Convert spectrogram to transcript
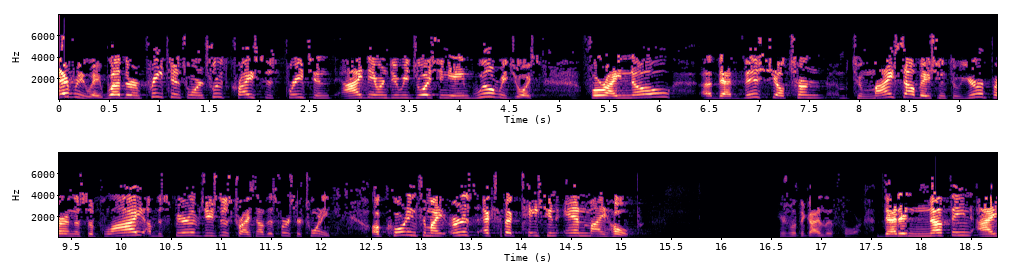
every way, whether in pretense or in truth, Christ is preached, and I therein do rejoice, and will rejoice. For I know uh, that this shall turn to my salvation through your prayer and the supply of the Spirit of Jesus Christ. Now, this verse is 20. According to my earnest expectation and my hope. Here's what the guy lived for. That in nothing I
